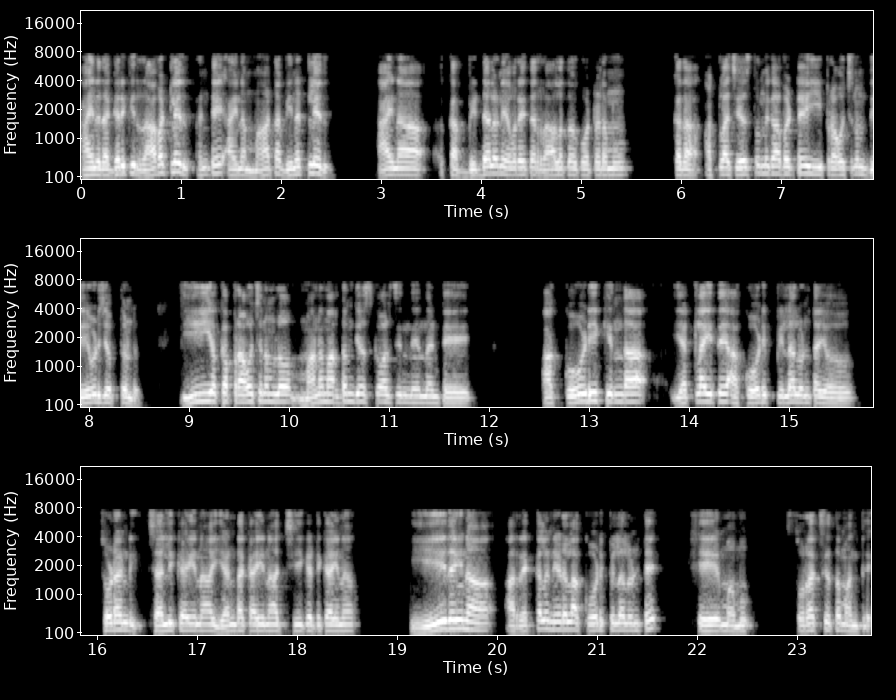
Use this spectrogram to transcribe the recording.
ఆయన దగ్గరికి రావట్లేదు. అంటే ఆయన మాట వినట్లేదు. ఆయన ఒక బిడ్డలను ఎవరైతే రాళ్ళతో కొట్టడము కదా అట్లా చేస్తుంది కాబట్టే ఈ ప్రవచనం దేవుడు చెప్తుండు. ఈ యొక్క ప్రవచనంలో మనం అర్థం చేసుకోవాల్సింది ఏంటంటే ఆ కోడి కింద ఎట్లయితే ఆ కోడి పిల్లలు ఉంటాయో చూడండి చలికైనా ఎండకైనా చీకటికైనా ఏదైనా ఆ రెక్కల నీడలో ఆ కోడి పిల్లలుంటే క్షేమము సురక్షితం అంతే.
